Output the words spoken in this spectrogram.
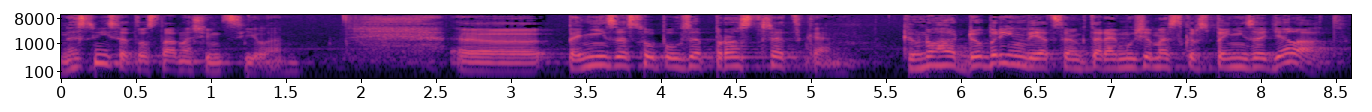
Nesmí se to stát naším cílem. E, peníze jsou pouze prostředkem k mnoha dobrým věcem, které můžeme skrz peníze dělat.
